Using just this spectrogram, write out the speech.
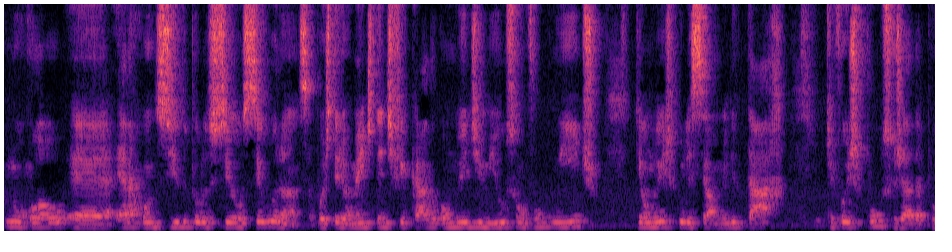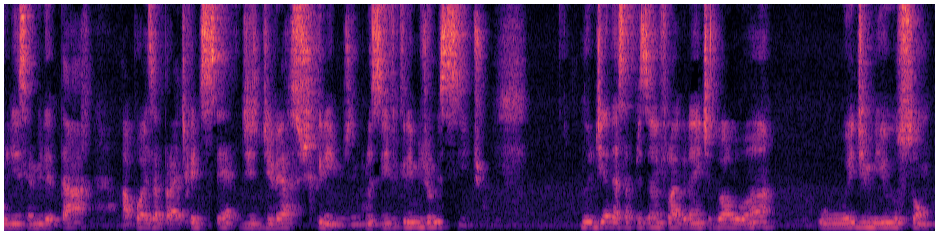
no qual é, era conduzido pelo seu segurança, posteriormente identificado como Edmilson Vulgo Índio, que é um ex-policial militar que foi expulso já da polícia militar após a prática de, de diversos crimes, inclusive crimes de homicídio. No dia dessa prisão em flagrante do Aluan, o Edmilson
